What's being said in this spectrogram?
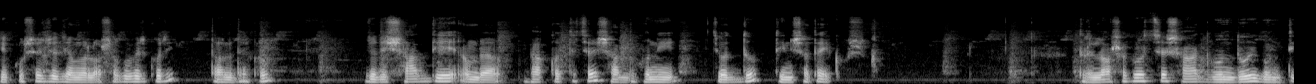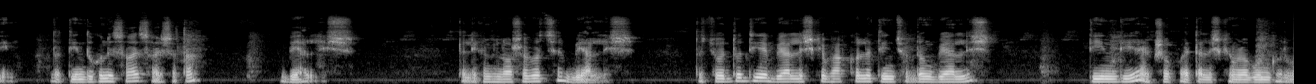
একুশের যদি আমরা লসাগু বের করি, তাহলে দেখো, যদি সাত দিয়ে আমরা ভাগ করতে চাই, সাত দুগুণি চোদ্দ, তিন সাথে একুশ। তাহলে লসাগু হচ্ছে সাত গুণ দুই গুণ তিন তো তিন দুগুণি ছয় ছয় সাতা বিয়াল্লিশ। তাহলে এখানে লসাগু হচ্ছে বিয়াল্লিশ। তো চোদ্দ দিয়ে বিয়াল্লিশকে ভাগ করলে তিন চোদ্দ বিয়াল্লিশ, তিন দিয়ে একশো পঁয়তাল্লিশকে আমরা গুণ করব।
